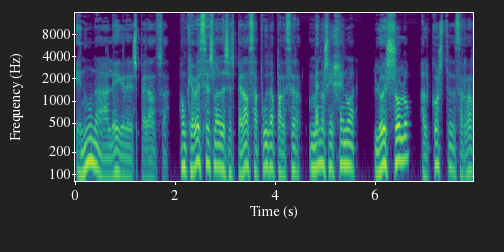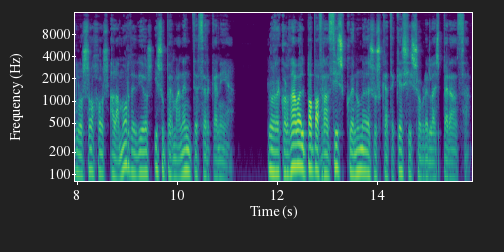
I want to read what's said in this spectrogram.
en una alegre esperanza. Aunque a veces la desesperanza pueda parecer menos ingenua, lo es sólo al coste de cerrar los ojos al amor de Dios y su permanente cercanía. Lo recordaba el Papa Francisco en una de sus catequesis sobre la esperanza.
